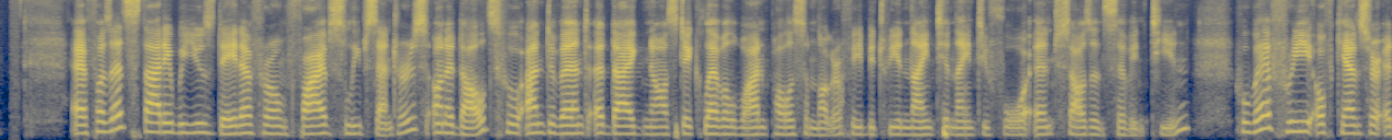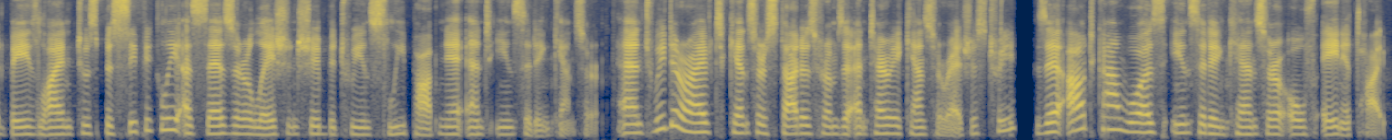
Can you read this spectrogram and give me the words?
Uh, for that study, we used data from five sleep centers on adults who underwent a diagnostic level one polysomnography between 1994 and 2017, who were free of cancer at baseline to specifically assess the relationship between sleep apnea and incident cancer. And we derived cancer status from the Ontario Cancer Registry. The outcome was incident cancer of any type.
